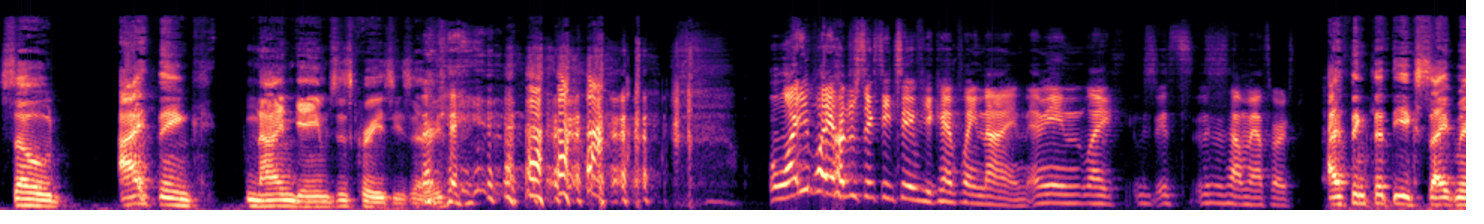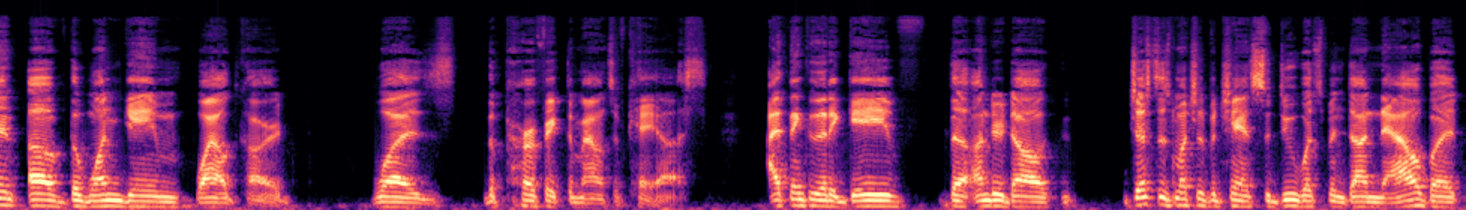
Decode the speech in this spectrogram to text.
So I think nine games is crazy, sir. Okay. why do you play 162 if you can't play nine? I mean, like, it's, it's this is how math works. I think that the excitement of the one game wild card was the perfect amount of chaos. I think that it gave the underdog just as much of a chance to do what's been done now, but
